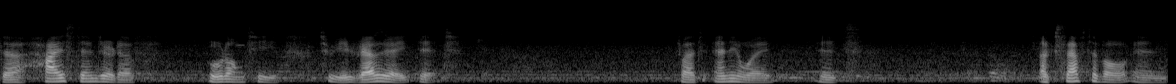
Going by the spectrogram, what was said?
the high standard of oolong tea to evaluate it. But anyway, it's acceptable and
